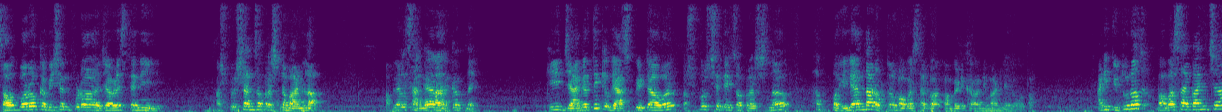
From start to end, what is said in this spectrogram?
साऊथ बरो कमिशन पुढं ज्यावेळेस त्यांनी अस्पृश्यांचा प्रश्न मांडला आपल्याला सांगायला हरकत नाही. की जागतिक व्यासपीठावर अस्पृश्यतेचा प्रश्न हा पहिल्यांदा डॉक्टर बाबासाहेब आंबेडकरांनी मांडलेला होता. आणि तिथूनच बाबासाहेबांच्या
